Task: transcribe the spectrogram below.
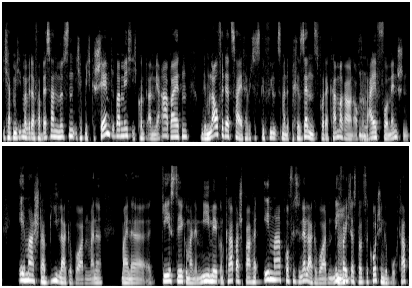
Ich habe mich immer wieder verbessern müssen. Ich habe mich geschämt über mich. Ich konnte an mir arbeiten. Und im Laufe der Zeit habe ich das Gefühl, ist meine Präsenz vor der Kamera und auch mhm. live vor Menschen immer stabiler geworden. Meine, meine Gestik und meine Mimik und Körpersprache immer professioneller geworden. Nicht, mhm. weil ich das tollste Coaching gebucht habe,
